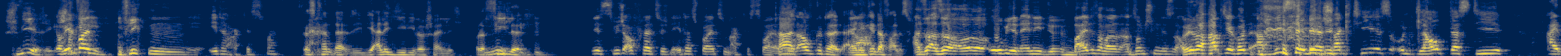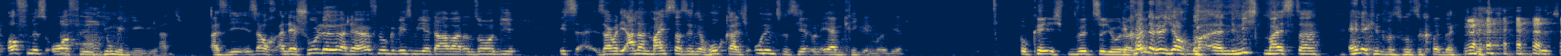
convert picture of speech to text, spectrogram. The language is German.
schwierig. Auf jeden Fall, Die fliegt ein Eta Actis 2. das kann äh, wie alle Jedi wahrscheinlich. Oder Nee. viele. Nee, ist ziemlich aufgeteilt zwischen Eta Sprites und Actis 2. Ah, ist aufgeteilt. Eine Ja. kennt auf alles. also, also äh, Obi und Annie dürfen beides, aber ansonsten ist es auch. Auf jeden Fall habt ihr, habt- wisst ihr, wer Shakti ist und glaubt, dass die ein offenes Ohr für junge Jedi hat. Also die ist auch an der Schule, an der Eröffnung gewesen, wie ihr da wart und so. Und die ist, sagen wir, die anderen Meister sind hochgradig uninteressiert und eher im Krieg involviert. Okay, ich würde zu Yoda Ihr könnt gehen. natürlich auch äh, Nicht-Meister Anakin versuchen zu kontaktieren.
